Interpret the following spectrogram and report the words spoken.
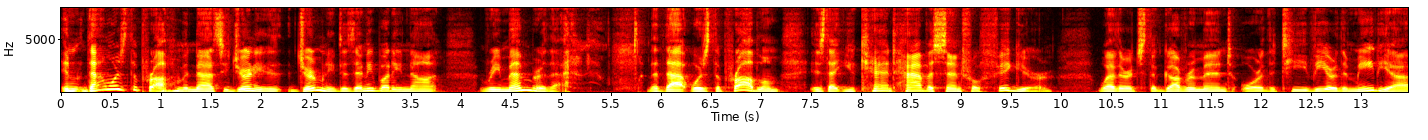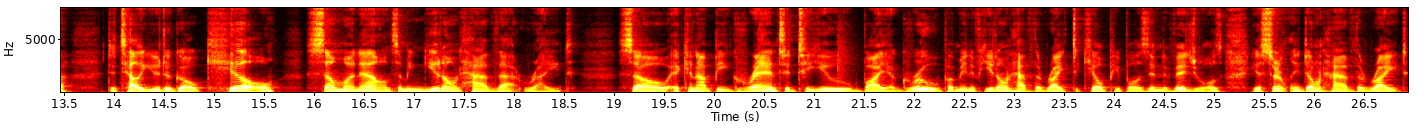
And that was the problem in Nazi Germany. Does anybody not remember that? that that was the problem is that you can't have a central figure whether it's the government or the TV or the media to tell you to go kill someone else i mean you don't have that right so it cannot be granted to you by a group. I mean, if you don't have the right to kill people as individuals, you certainly don't have the right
